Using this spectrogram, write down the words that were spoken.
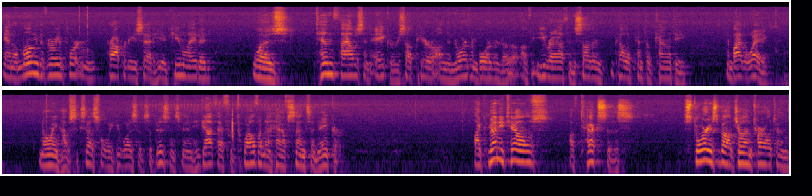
And among the very important properties that he accumulated was 10,000 acres up here on the northern border of Erath in southern Palo Pinto County. And by the way, knowing how successful he was as a businessman, he got that for 12 and a half cents an acre. Like many tales of Texas, stories about John Tarleton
